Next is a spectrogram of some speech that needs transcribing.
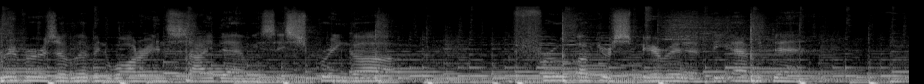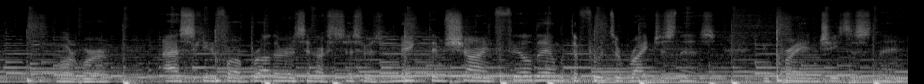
rivers of living water inside them. We say, spring up. The fruit of your spirit be evident. Lord, we're asking for our brothers and our sisters, make them shine, fill them with the fruits of righteousness. We pray in Jesus' name.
